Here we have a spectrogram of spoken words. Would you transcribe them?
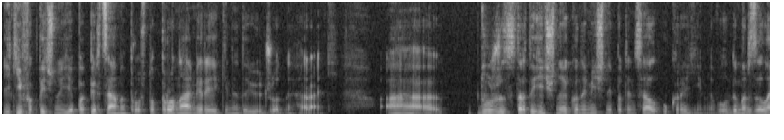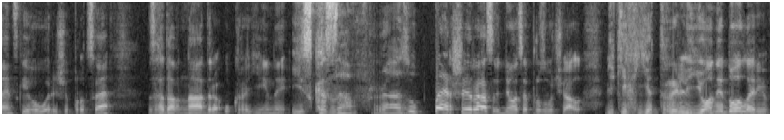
які фактично є папірцями просто про наміри, які не дають жодних гарантій. А Дуже стратегічно-економічний потенціал України. Володимир Зеленський, говорячи про це, згадав надра України і сказав фразу, перший раз від нього це прозвучало, в яких є трильйони доларів.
